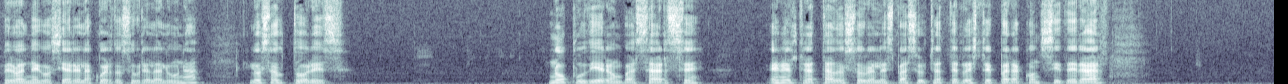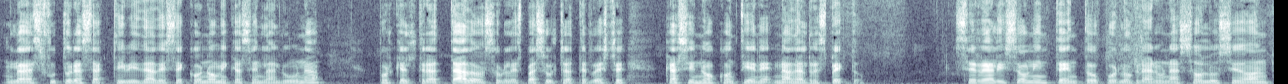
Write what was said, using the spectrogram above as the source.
Pero al negociar el acuerdo sobre la Luna, los autores no pudieron basarse en el Tratado sobre el Espacio Ultraterrestre para considerar las futuras actividades económicas en la Luna, porque el Tratado sobre el Espacio Ultraterrestre casi no contiene nada al respecto. Se realizó un intento por lograr una solución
